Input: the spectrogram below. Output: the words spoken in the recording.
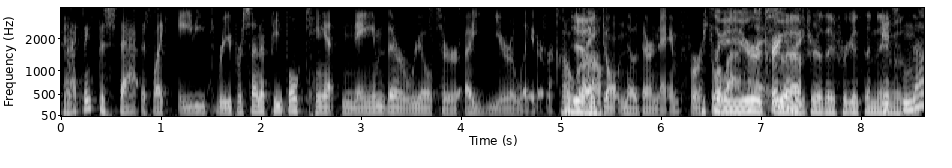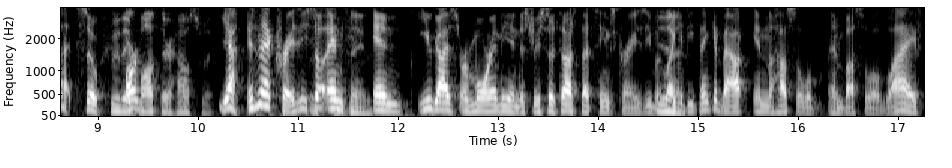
And I think the stat is like 83% of people can't name their realtor a year later. Oh, wow. They don't know their name, first It's or like a year or two after they forget the name It's of the- nuts. So who they our- bought their house with. yeah, isn't that crazy? So It's and insane. and you guys are more in the industry, so to us that seems crazy. But like if you think about in the hustle and bustle of life,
